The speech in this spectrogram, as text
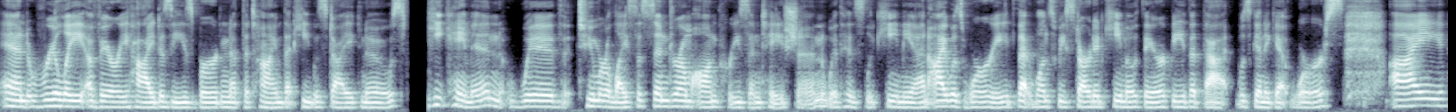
and really a very high disease burden at the time that he was diagnosed. He came in with tumor lysis syndrome on presentation with his leukemia and I was worried that once we started chemotherapy that that was going to get worse. I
